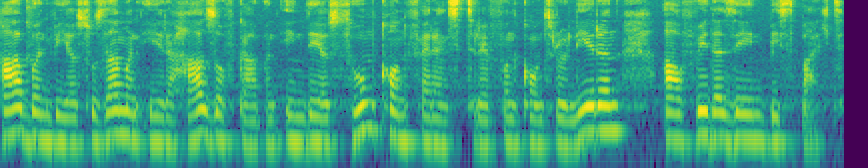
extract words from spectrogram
haben wir zusammen Ihre Hausaufgaben in der Zoom-Konferenz treffen kontrollieren. Auf Wiedersehen, bis bald.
